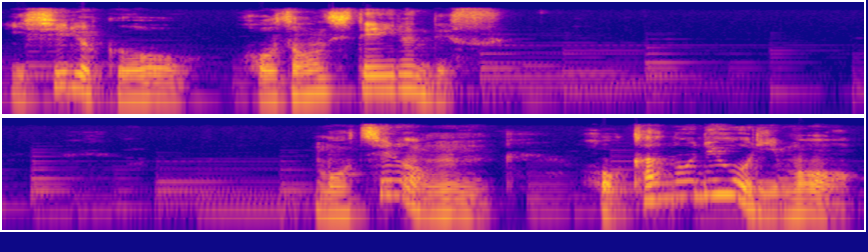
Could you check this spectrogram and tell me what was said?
意志力を保存しているんです。もちろん他の料理も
